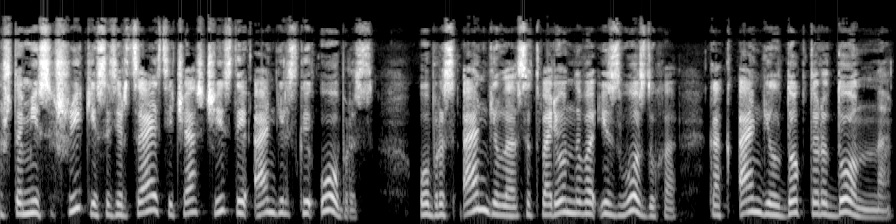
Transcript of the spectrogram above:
что мисс Шики созерцает сейчас чистый ангельский образ, образ ангела, сотворенного из воздуха, как ангел доктора Донна»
